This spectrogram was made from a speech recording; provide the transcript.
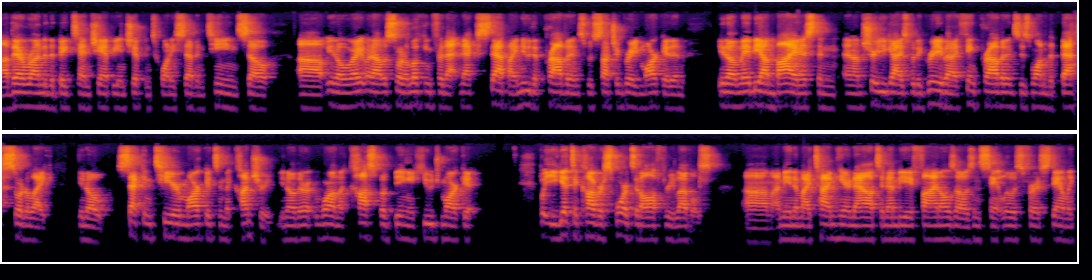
uh, their run to the Big Ten championship in 2017. So uh, you know, right when I was sort of looking for that next step, I knew that Providence was such a great market. And, you know, maybe I'm biased and, and I'm sure you guys would agree, but I think Providence is one of the best sort of like, you know, second tier markets in the country. You know, we're on the cusp of being a huge market, but you get to cover sports at all three levels. Um, I mean, in my time here now, it's an NBA Finals. I was in St. Louis for a Stanley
